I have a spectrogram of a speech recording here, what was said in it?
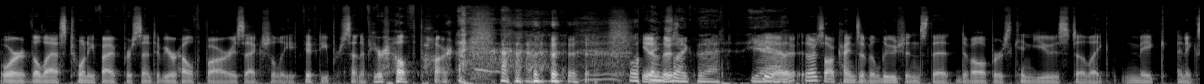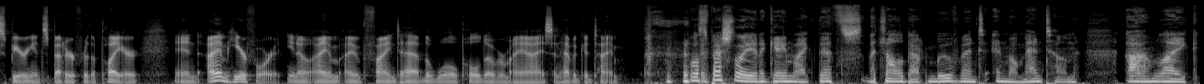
Or the last 25% of your health bar is actually 50% of your health bar. Well you know, things like that yeah. yeah there's all kinds of illusions that developers can use to like make an experience better for the player and i am here for it you know i am i am fine to have the wool pulled over my eyes and have a good time well especially in a game like this that's all about movement and momentum um, like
